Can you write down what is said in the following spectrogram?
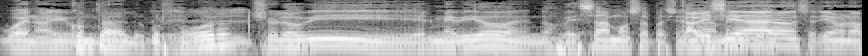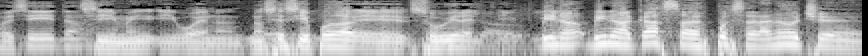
Bueno, hay un- Contalo, por el- favor. yo lo vi, él me vio, nos besamos apasionadamente. Cabecearon, se dieron unos besitos. Sí, me- y bueno, no sé si puedo eh, subir el... el- Vino, vino a casa después a la noche.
